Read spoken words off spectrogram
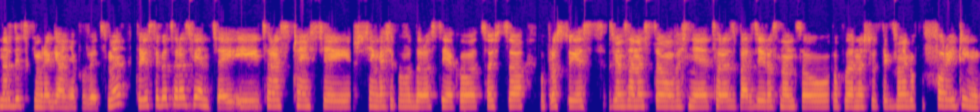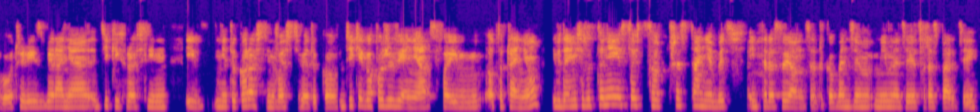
nordyckim regionie, powiedzmy, to jest tego coraz więcej i coraz częściej sięga się po wodorosty jako coś, co po prostu jest związane z tą właśnie coraz bardziej rosnącą popularnością tak zwanego foragingu, czyli zbierania dzikich roślin i nie tylko roślin właściwie, tylko dzikiego pożywienia w swoim otoczeniu. I wydaje mi się, że to nie jest coś, co przestanie być interesujące, tylko będzie, miejmy nadzieję, coraz bardziej.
